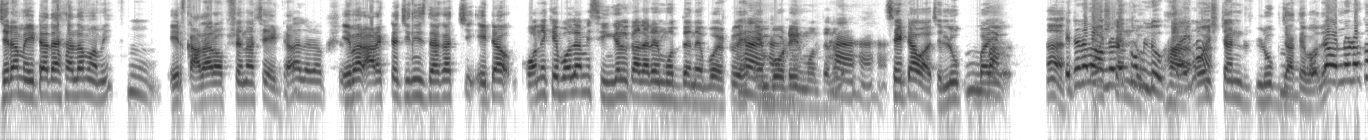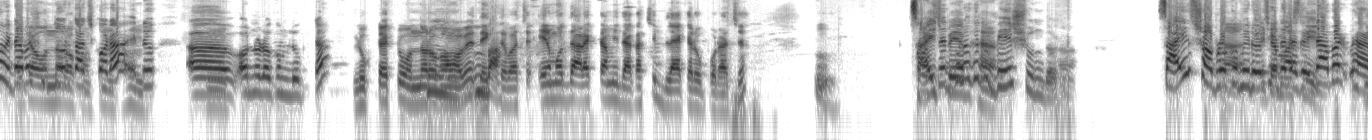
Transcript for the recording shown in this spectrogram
যেরাম এটা দেখালাম আমি হুম। এর কালার অপশন আছে এটা। এবার আরেকটা জিনিস দেখাচ্ছি এটা অনেকে বলে আমি সিঙ্গেল কালারের মধ্যে নেব একটু হ্যাঁ, হ্যাঁ, এমব্রয়ডারির মধ্যে নেব। হ্যাঁ হ্যাঁ। হ্যাঁ সেটাও আছে লুক বাই। হ্যাঁ এটার আবার অন্যরকম হ্যাঁ তাই না? ওয়েস্টার্ন লুক যাকে বলে। ওটা অন্যরকম এটা আবার সুন্দর কাজ করা আহ, অন্যরকম লুকটা লুকটা একটু অন্যরকম হবে দেখতে পাচ্ছে। এর মধ্যে আরেকটা আমি দেখাচ্ছি ব্ল্যাক এর উপর আছে। সাইজ পেয়ে কিন্তু হ্যাঁ, বেশ সুন্দর। হ্যাঁ। সাইজ সব রকমই হ্যাঁ, রয়েছে। এটা দেখো এটা আবার হ্যাঁ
